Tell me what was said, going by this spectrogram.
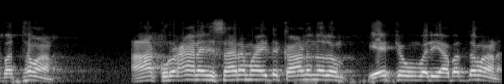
അബദ്ധമാണ്. ആ ഖുർആൻ നിസ്സാരമായിട്ട് കാണുന്നതും ഏറ്റവും വലിയ അബദ്ധമാണ്.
